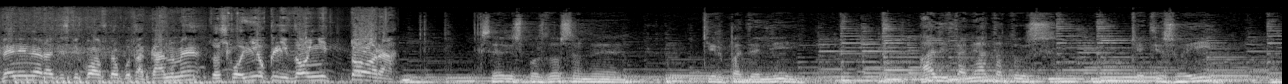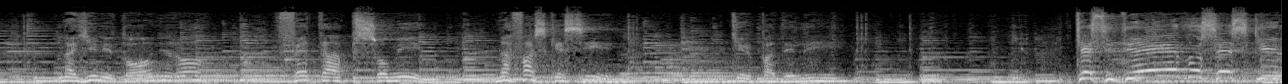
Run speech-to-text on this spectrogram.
Δεν είναι ρατσιστικό αυτό που θα κάνουμε. Το σχολείο κλειδώνει τώρα. Ξέρεις πως δώσανε κύρ Παντελή; Άλλοι τα νιάτα τους και τη ζωή Να γίνει το όνειρο φέτα ψωμί Να φας κι εσύ κύρ Παντελή Και εσύ τι έδωσες κύρ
